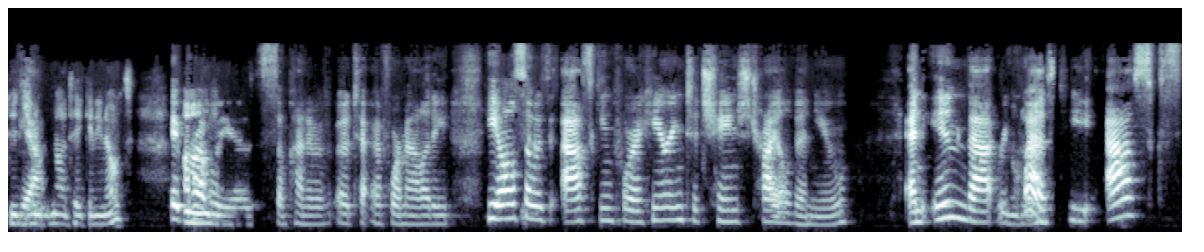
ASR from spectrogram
Did yeah. you not take any notes? It Um, probably is some kind of a, formality. He also is asking for a hearing to change trial venue. And in that Mm-hmm. request, he asks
